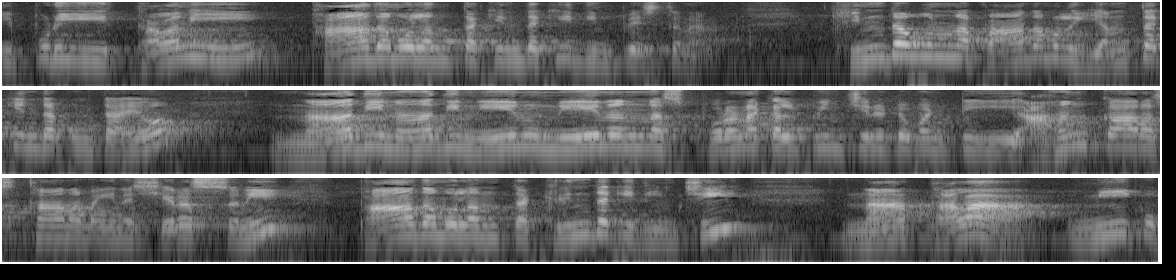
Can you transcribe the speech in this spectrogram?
ఇప్పుడు ఈ తలని పాదములంత కిందకి దింపేస్తున్నాను. కింద ఉన్న పాదములు ఎంత కిందకుంటాయో నాది నాది నేను నేనన్న స్ఫురణ కల్పించినటువంటి ఈ అహంకార స్థానమైన శిరస్సుని పాదములంత క్రిందకి దించి నా తల మీకు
